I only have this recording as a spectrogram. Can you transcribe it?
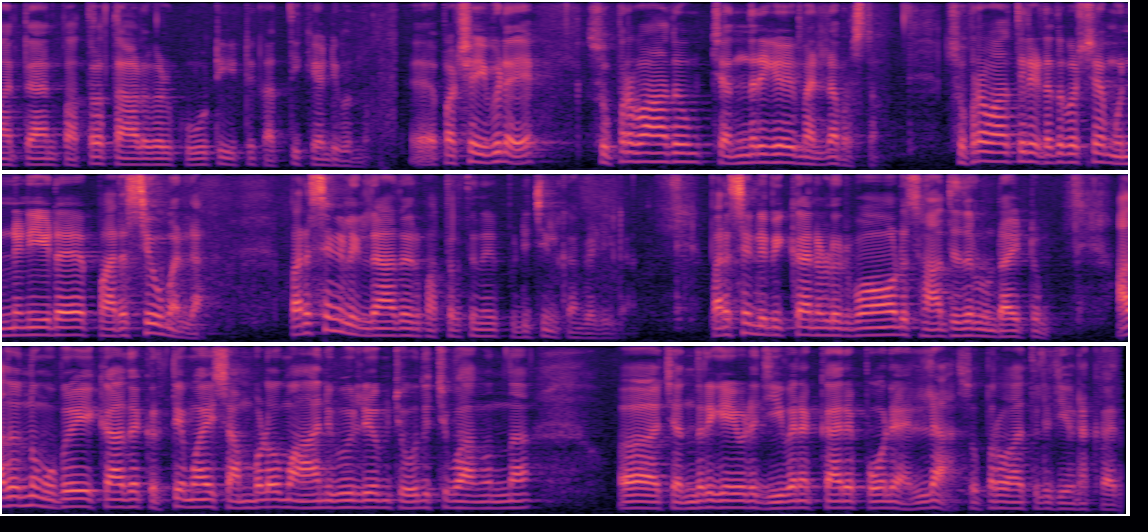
മാറ്റാൻ പത്രത്താളുകൾ കൂട്ടിയിട്ട് കത്തിക്കേണ്ടി വന്നു. പക്ഷേ ഇവിടെ സുപ്രഭാതവും ചന്ദ്രികയുമല്ല പ്രശ്നം. സുപ്രഭാതത്തിൽ ഇടതുപക്ഷ മുന്നണിയുടെ പരസ്യവുമല്ല. പരസ്യങ്ങളില്ലാതെ ഒരു പത്രത്തിന് പിടിച്ചു നിൽക്കാൻ കഴിയില്ല. പരസ്യം ലഭിക്കാനുള്ള ഒരുപാട് സാധ്യതകൾ ഉണ്ടായിട്ടും അതൊന്നും ഉപയോഗിക്കാതെ കൃത്യമായി ശമ്പളവും ആനുകൂല്യവും ചോദിച്ചു വാങ്ങുന്ന ചന്ദ്രികയുടെ ജീവനക്കാരെ പോലെ അല്ല സുപ്രഭാതത്തിലെ ജീവനക്കാർ.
